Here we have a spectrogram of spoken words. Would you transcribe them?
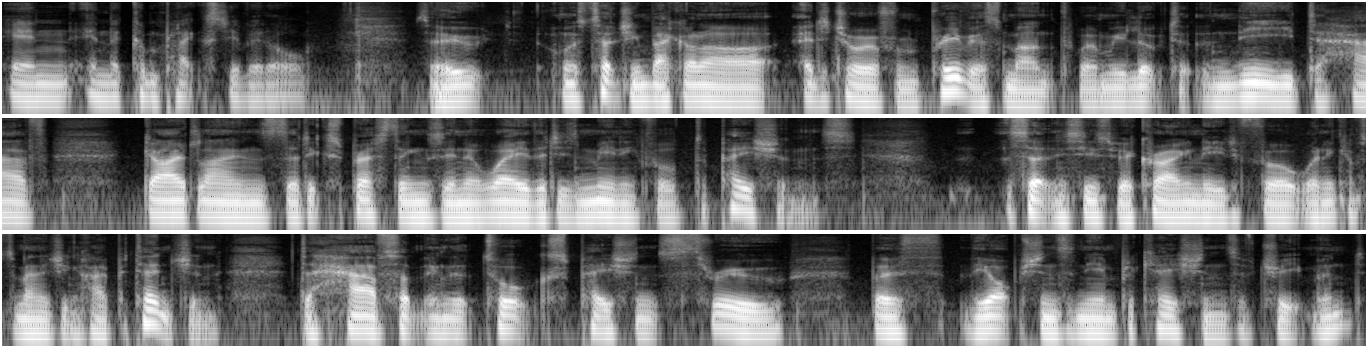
in in the complexity of it all. So I was touching back on our editorial from previous month when we looked at the need to have guidelines that express things in a way that is meaningful to patients. There certainly seems to be a crying need for, when it comes to managing hypertension, to have something that talks patients through both the options and the implications of treatment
